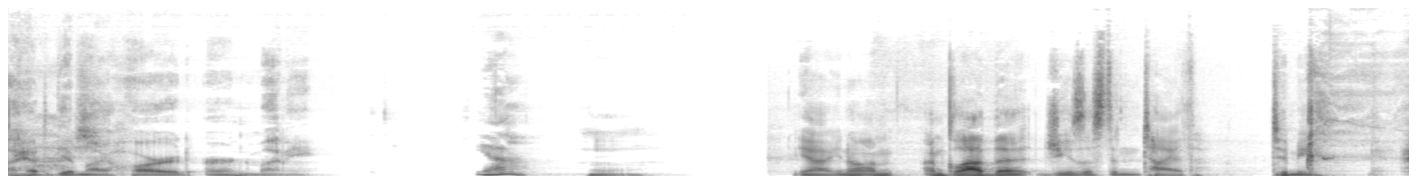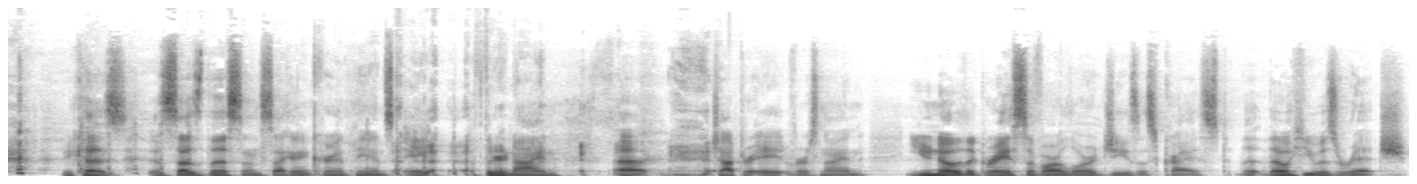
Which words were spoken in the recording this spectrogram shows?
I had to give my hard earned money. Yeah. Hmm. Yeah, you know, I'm I'm glad that Jesus didn't tithe to me. Because it says this in 2 Corinthians 8 through 9, uh, chapter 8, verse 9. You know the grace of our Lord Jesus Christ, that though he was rich,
